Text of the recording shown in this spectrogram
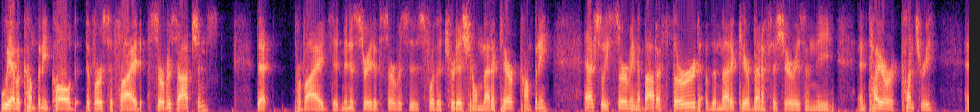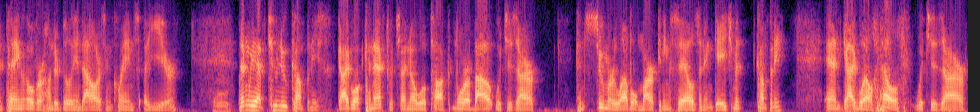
We have a company called Diversified Service Options that provides administrative services for the traditional Medicare company actually serving about a third of the Medicare beneficiaries in the entire country and paying over $100 billion in claims a year. Yeah. Then we have two new companies, GuideWell Connect, which I know we'll talk more about, which is our consumer level marketing, sales, and engagement company, and GuideWell Health, which is our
